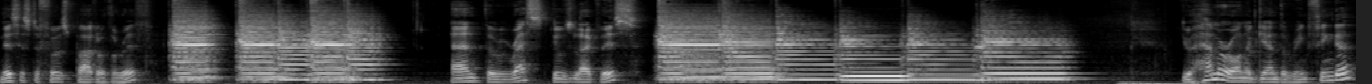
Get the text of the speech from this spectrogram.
This is the first part of the riff. And the rest goes like this. You hammer on again the ring finger.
